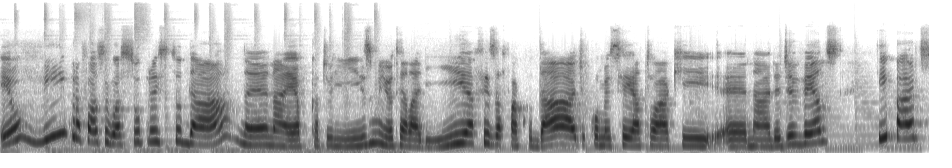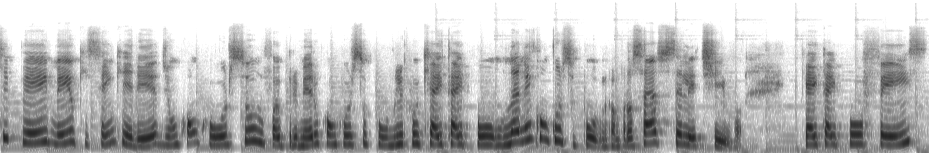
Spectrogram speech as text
Eu vim para Foz do Iguaçu para estudar, né, na época, turismo e hotelaria, fiz a faculdade, comecei a atuar aqui é, na área de eventos e participei, meio que sem querer, de um concurso. Foi o primeiro concurso público que a Itaipu, não é nem concurso público, é um processo seletivo, que a Itaipu fez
